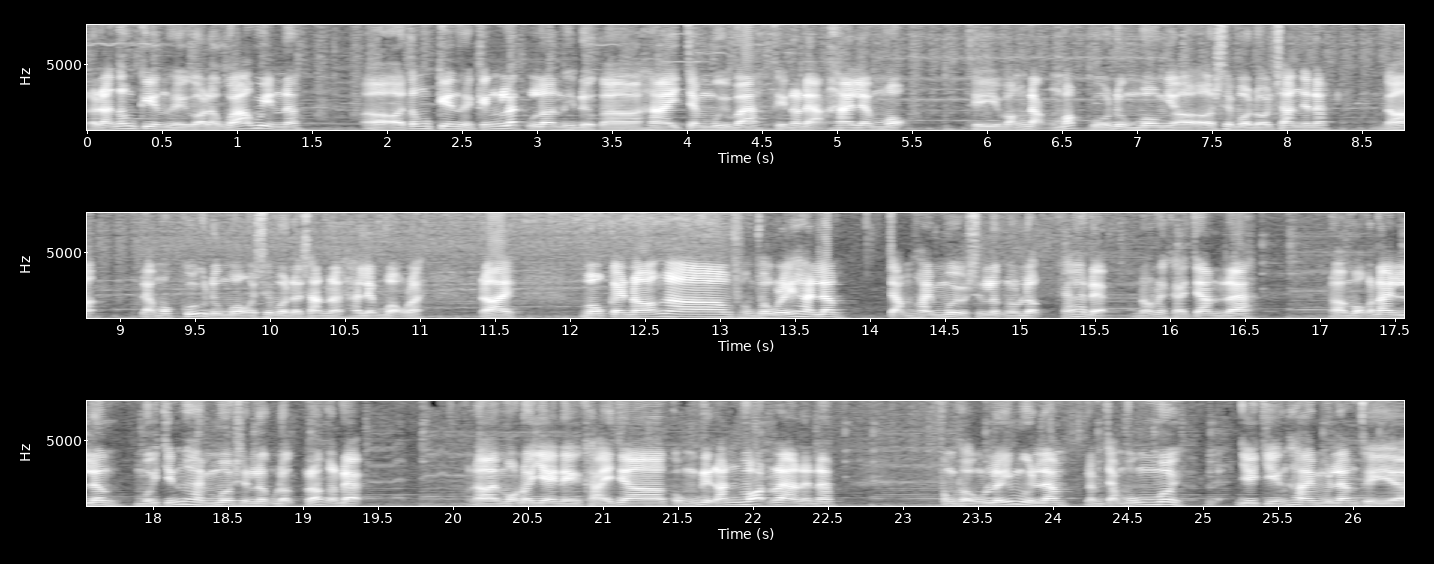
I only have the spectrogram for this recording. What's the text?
Đã đánh tống kim thì gọi là quá win nè. Ờ, ở tống kim thì cắn lắc lên thì được ờ, uh, 213 thì nó đạt 201 thì vẫn đặt mốc của đường môn ở, ở server đồ xanh nha nè. Đó đặt mốc cuối của đường môn ở server đồ xanh rồi 201 rồi. Rồi một cái nón uh, phòng thủ lý 25 chậm 20 và sinh lực động lực khá là đẹp. Nón này khải tranh ra. Rồi một cái đai lưng 19 20 sinh lực lực rất là đẹp. Rồi một đôi giày này khải uh, cũng đi đánh boss ra này nè. Phòng thủ lý 15 làm chậm 40 di chuyển 215 thì uh,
